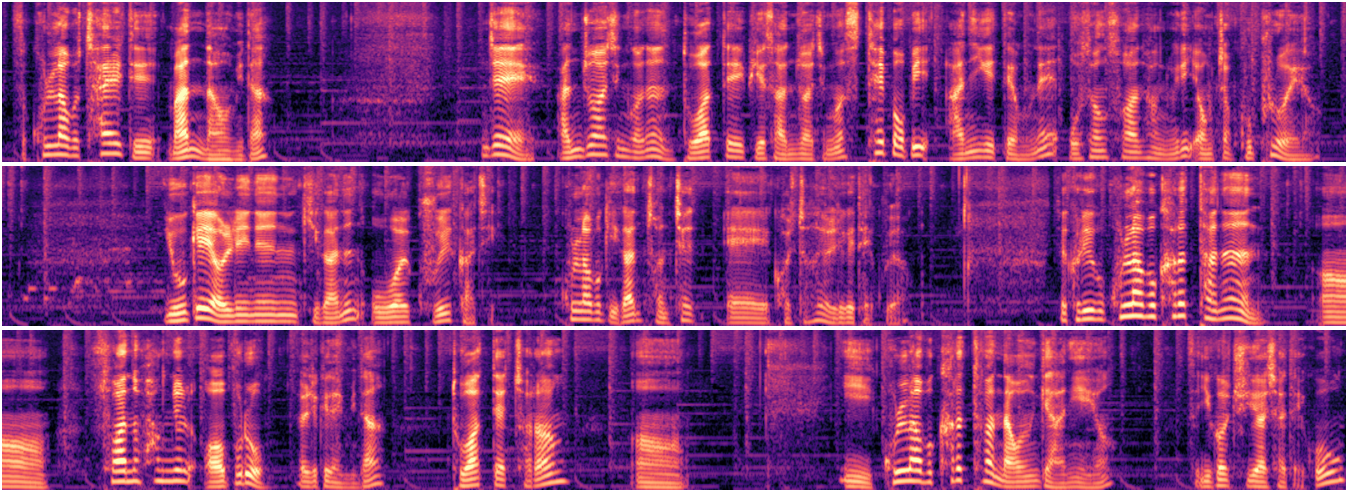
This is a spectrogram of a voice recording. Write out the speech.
그래서 콜라보 차일드만 나옵니다. 이제 안 좋아진 거는 도화 때에 비해서 안 좋아진 건 스텝업이 아니기 때문에 5성 소환 확률이 0.9%예요. 요게 열리는 기간은 5월 9일까지 콜라보 기간 전체에 걸쳐서 열리게 되고요. 그리고 콜라보 카르타는 어, 소환 확률 업으로 열리게 됩니다. 도화 때처럼 어, 이 콜라보 카르타만 나오는 게 아니에요. 이걸 주의하셔야 되고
